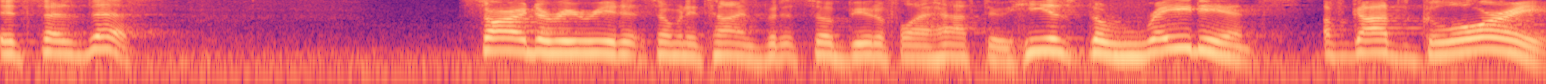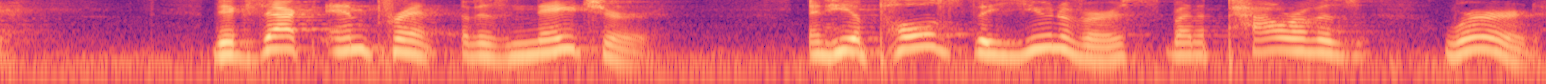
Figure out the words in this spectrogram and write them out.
it says this. Sorry to reread it so many times, but it's so beautiful I have to. He is the radiance of God's glory, the exact imprint of his nature, and he upholds the universe by the power of his word.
